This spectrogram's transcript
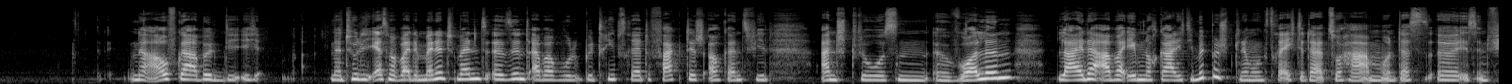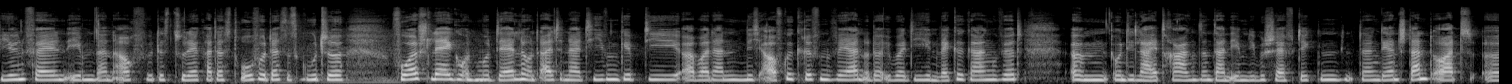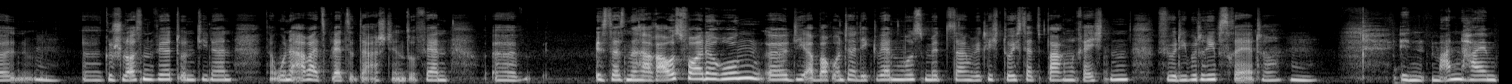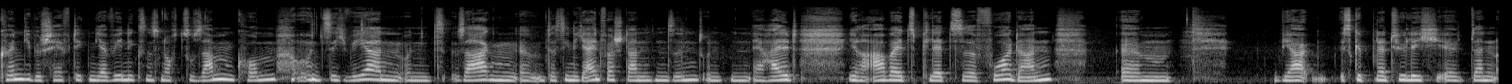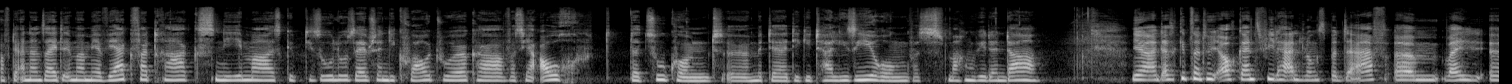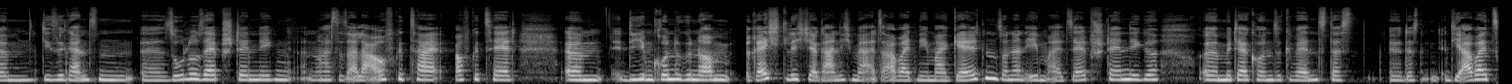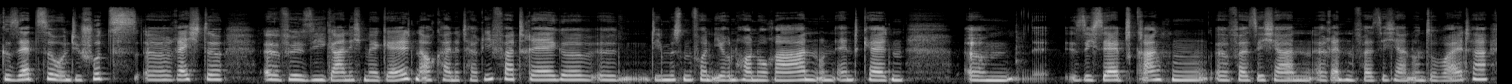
eine Aufgabe, die ich natürlich erstmal bei dem Management äh, sind, aber wo Betriebsräte faktisch auch ganz viel anstoßen äh, wollen, leider aber eben noch gar nicht die Mitbestimmungsrechte dazu haben. Und das äh, ist in vielen Fällen eben dann auch führt es zu der Katastrophe, dass es gute Vorschläge und Modelle und Alternativen gibt, die aber dann nicht aufgegriffen werden oder über die hinweggegangen wird. Ähm, und die Leidtragenden sind dann eben die Beschäftigten, dann deren Standort äh, mhm geschlossen wird und die dann, dann ohne Arbeitsplätze dastehen. Insofern äh, ist das eine Herausforderung, äh, die aber auch unterlegt werden muss mit, sagen wirklich durchsetzbaren Rechten für die Betriebsräte. Hm. In Mannheim können die Beschäftigten ja wenigstens noch zusammenkommen und sich wehren und sagen, äh, dass sie nicht einverstanden sind und einen Erhalt ihrer Arbeitsplätze fordern. Ähm, ja, es gibt natürlich äh, dann auf der anderen Seite immer mehr Werkvertragsnehmer, es gibt die Solo-Selbstständigen, die Crowdworker, was ja auch dazu kommt äh, mit der Digitalisierung. Was machen wir denn da? Ja, das gibt natürlich auch ganz viel Handlungsbedarf, ähm, weil ähm, diese ganzen äh, Solo-Selbstständigen, du hast es alle aufgezählt, ähm, die im Grunde genommen rechtlich ja gar nicht mehr als Arbeitnehmer gelten, sondern eben als Selbstständige äh, mit der Konsequenz, dass äh, dass die Arbeitsgesetze und die Schutzrechte äh, für sie gar nicht mehr gelten, auch keine Tarifverträge, äh, die müssen von ihren Honoraren und Entgelten ähm, sich selbst Kranken äh, versichern, äh, Renten versichern und so weiter.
